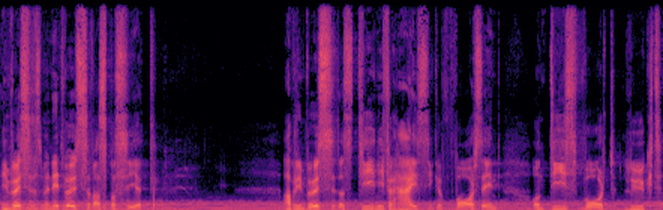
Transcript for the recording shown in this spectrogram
Im Wissen, dass wir nicht wissen, was passiert. Aber im Wissen, dass deine Verheißungen wahr sind und dies Wort lügt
